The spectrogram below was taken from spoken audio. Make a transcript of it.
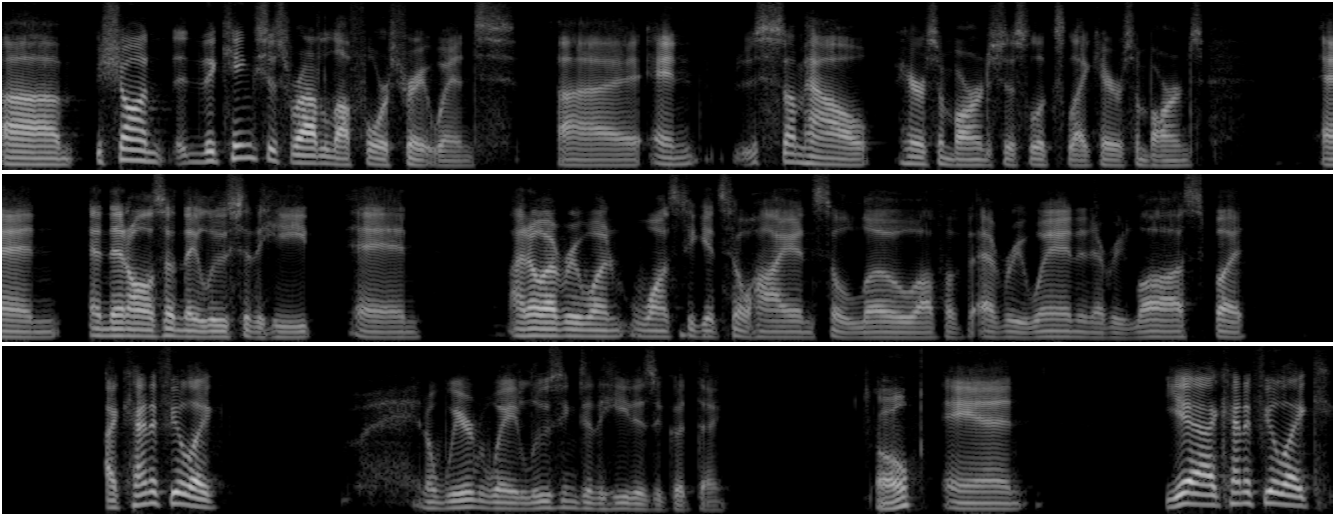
Um, Sean, the Kings just rattled off four straight wins, uh, and somehow Harrison Barnes just looks like Harrison Barnes, and and then all of a sudden they lose to the Heat, and I know everyone wants to get so high and so low off of every win and every loss, but I kind of feel like, in a weird way, losing to the Heat is a good thing. Oh, and yeah, I kind of feel like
